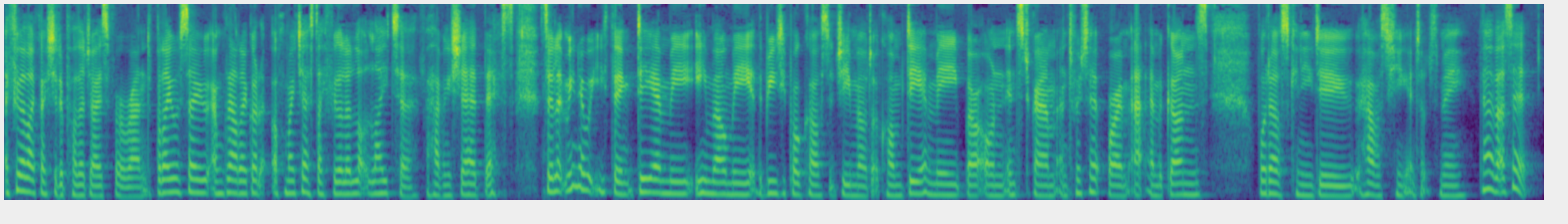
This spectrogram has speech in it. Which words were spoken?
I feel like I should apologize for a rant, but I also am glad I got it off my chest. I feel a lot lighter for having shared this. So let me know what you think. DM me, email me at thebeautypodcast at gmail.com. DM me we're on Instagram and Twitter, where I'm at Emma Guns. What else can you do? How else can you get in touch with me? No, that's it.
